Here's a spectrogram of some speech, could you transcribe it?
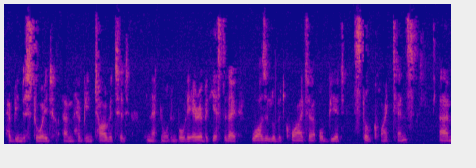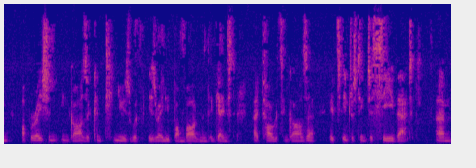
have been destroyed, um, have been targeted in that northern border area. But yesterday was a little bit quieter, albeit still quite tense. Um, operation in Gaza continues with Israeli bombardment against uh, targets in Gaza it's interesting to see that um,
